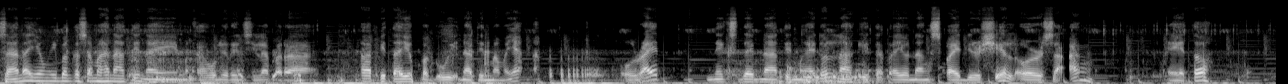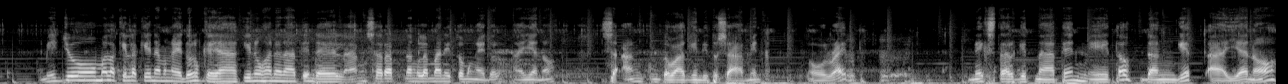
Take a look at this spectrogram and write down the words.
Sana yung ibang kasamahan natin ay makahuli rin sila para happy tayo pag uwi natin mamaya. Alright? next dive natin mga idol, nakita tayo ng spider shell or saang. Eto. Medyo malaki-laki na mga idol, kaya kinuha na natin dahil ang sarap ng laman nito mga idol. Ayan o, saang kung tawagin dito sa amin. Alright. Next target natin, ito, danggit. Ayan o.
